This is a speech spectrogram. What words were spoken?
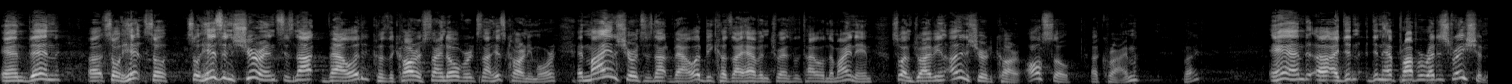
And then, uh, so, his, so, so his insurance is not valid because the car is signed over. It's not his car anymore. And my insurance is not valid because I haven't transferred the title into my name. So I'm driving an uninsured car. Also a crime, right? And uh, I didn't, didn't have proper registration.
